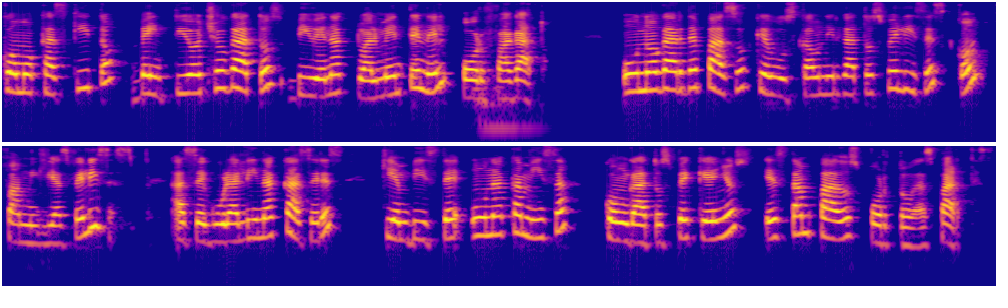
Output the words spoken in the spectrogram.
Como Casquito, 28 gatos viven actualmente en el orfagato un hogar de paso que busca unir gatos felices con familias felices, asegura Lina Cáceres, quien viste una camisa con gatos pequeños estampados por todas partes.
